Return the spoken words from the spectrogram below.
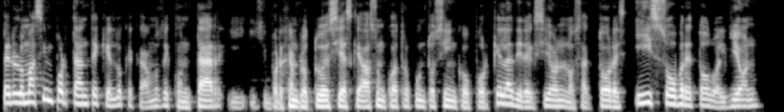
Pero lo más importante, que es lo que acabamos de contar, y, por ejemplo, tú decías que vas a un 4.5, porque la dirección, los actores y sobre todo el guion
